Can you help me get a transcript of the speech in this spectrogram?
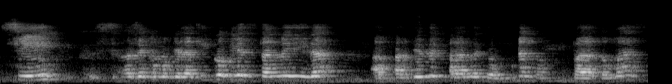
si, o sea, como que las cinco vías están medidas a partir del parámetro humano para Tomás.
